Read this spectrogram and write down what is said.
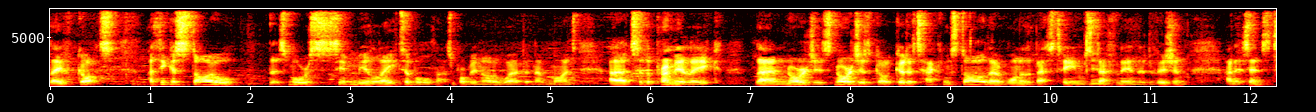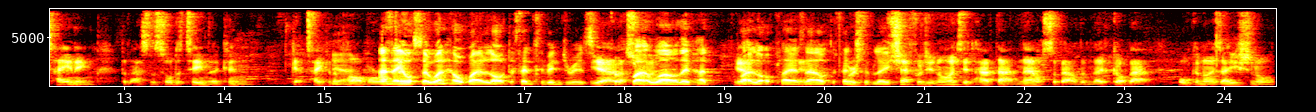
they've got, I think, a style that's more simulatable. That's probably not a word, but never mind. Uh, to the Premier League than Norwich's. Norwich has got a good attacking style. They're one of the best teams, definitely in the division, and it's entertaining. But that's the sort of team that can get taken Yeah. apart more And often. they also weren't helped by a lot of defensive injuries Yeah, for quite a while. They've had quite Yeah. a lot of players Yeah. out Whereas defensively. Sheffield United had that nous about them. They've got that organisational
